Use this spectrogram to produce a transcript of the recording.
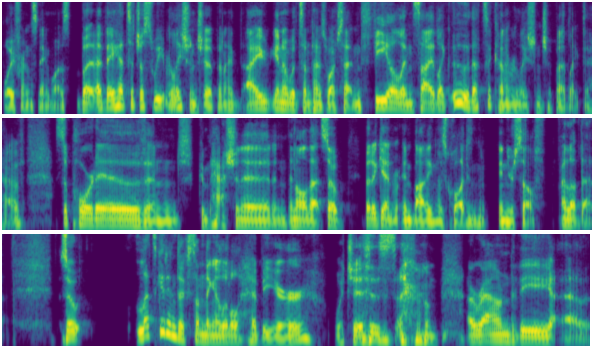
boyfriend's name was, but uh, they had such a sweet relationship, and I I you know would sometimes watch that and feel inside like, ooh, that's the kind of relationship I'd like to have, supportive and compassionate and and all that. So, but again, embodying those qualities in, in yourself. I love that. So let's get into something a little heavier, which is um, around the uh,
